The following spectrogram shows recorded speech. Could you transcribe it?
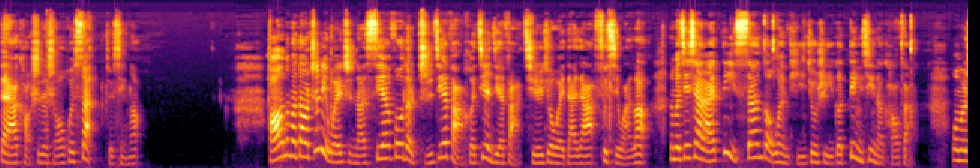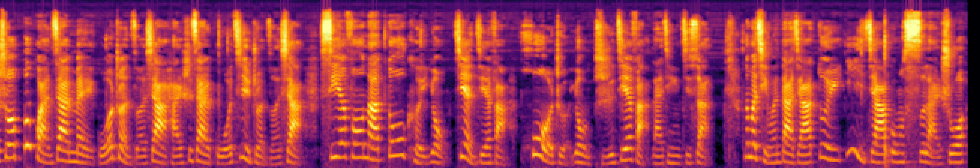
大家考试的时候会算就行了。好，那么到这里为止呢，CFO 的直接法和间接法其实就为大家复习完了。那么接下来第三个问题就是一个定性的考法。我们说，不管在美国准则下还是在国际准则下，CFO 呢都可以用间接法或者用直接法来进行计算。那么请问大家，对于一家公司来说，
